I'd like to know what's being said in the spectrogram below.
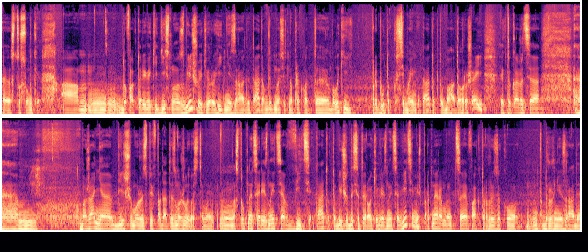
е, стосунки. А до факторів, які дійсно збільшують вірогідність зради, та, там відносять, наприклад, е, великий. Прибуток сімейний, та? тобто багато грошей, як то кажеться, ем, бажання більше можуть співпадати з можливостями. Наступне це різниця в віці. Та? Тобто більше 10 років різниця в віці між партнерами це фактор ризику подружньої зради.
